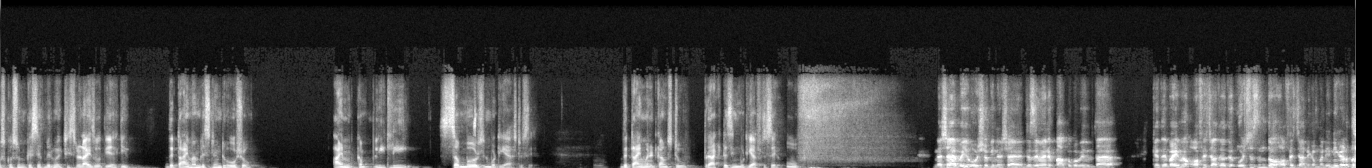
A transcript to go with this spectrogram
उसको सुन के सिर्फ़ मेरे को एक चीज़ रियलाइज़ होती है कि the time I am listening to Osho I am completely submerged in what he has to say. The time when it comes to practicing what he has to say, oof. नशा है भाई ओशो की नशा है जैसे मैंने पापा को भी बताया कहते भाई, मैं ऑफ़िस जाते जाते ओशो सुनता हूँ, ऑफ़िस जाने का मन ही नहीं करता।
